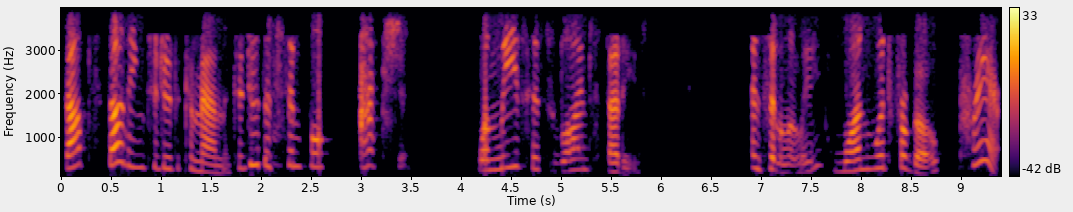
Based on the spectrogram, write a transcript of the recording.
stops studying to do the commandment, to do the simple action. One leaves his sublime studies. And similarly, one would forego prayer.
